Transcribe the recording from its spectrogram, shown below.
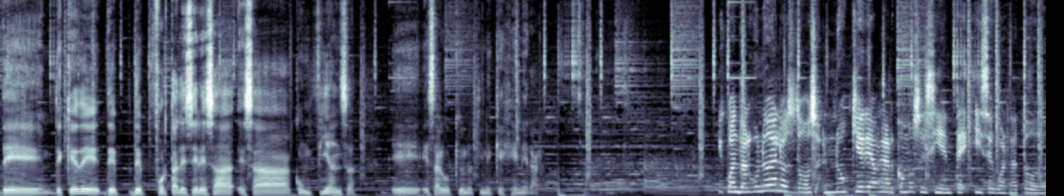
de, qué? de, de- de fortalecer esa, esa confianza, es algo que uno tiene que generar. Y cuando alguno de los dos no quiere hablar cómo se siente y se guarda todo,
